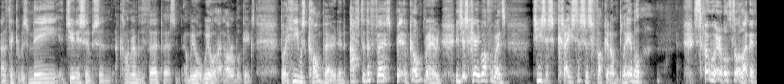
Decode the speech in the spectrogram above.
and I think it was me, Junior Simpson. I can't remember the third person, and we all we all had horrible gigs, but he was comparing. And after the first bit of comparing, he just came off and went, "Jesus Christ, this is fucking unplayable." So we're all sort of like this.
